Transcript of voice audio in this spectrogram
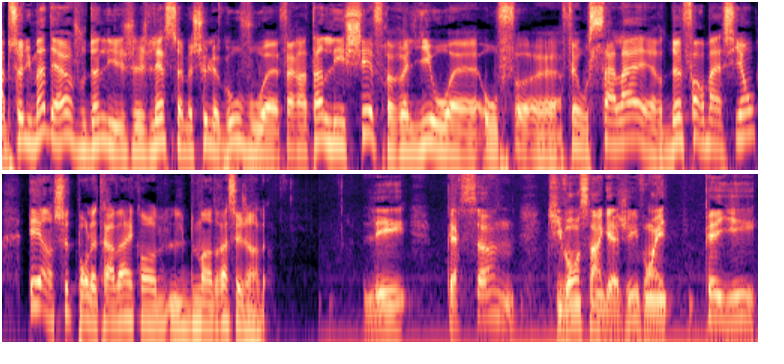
Absolument. D'ailleurs, je vous donne les, je, laisse M. Legault vous euh, faire entendre les chiffres reliés au, euh, au, fait, au salaire de formation et ensuite pour le travail qu'on demandera à ces gens-là. Les personnes qui vont s'engager vont être payées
